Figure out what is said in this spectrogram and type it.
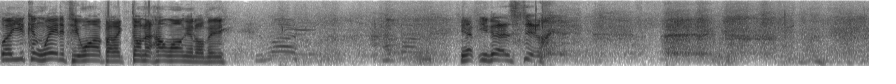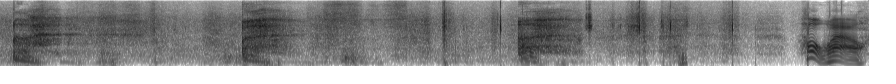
Well, you can wait if you want, but I don't know how long it'll be. Good luck. Have fun. Yep, you guys do. Oh, wow.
